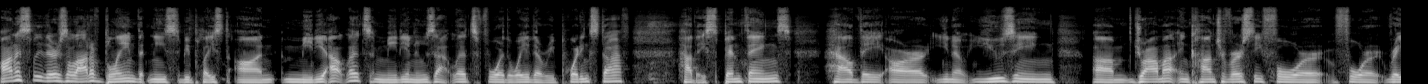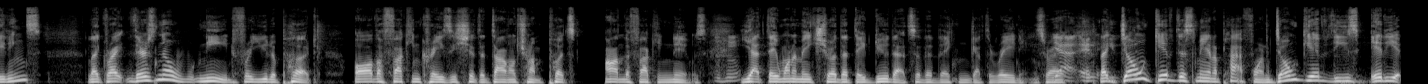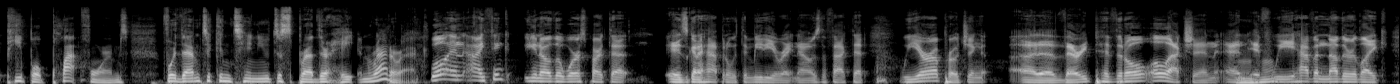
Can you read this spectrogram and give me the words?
honestly, there's a lot of blame that needs to be placed on media outlets and media news outlets for the way they're reporting stuff, how they spin things, how they are you know using um, drama and controversy for for ratings. Like, right, there's no need for you to put all the fucking crazy shit that Donald Trump puts on the fucking news. Mm-hmm. Yet they want to make sure that they do that so that they can get the ratings, right? Yeah, and like you- don't give this man a platform. Don't give these idiot people platforms for them to continue to spread their hate and rhetoric. Well, and I think you know the worst part that is going to happen with the media right now is the fact that we are approaching a very pivotal election, and if we have another like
